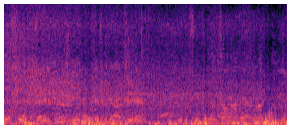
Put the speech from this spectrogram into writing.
رجعنا لك المسجد دابا حدا التيران وكتشوفوا الجماهير الجماهير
